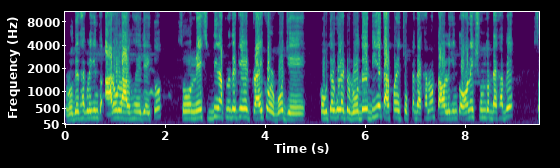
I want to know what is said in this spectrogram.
রোদে থাকলে কিন্তু আরও লাল হয়ে যাইতো। সো নেক্সট দিন আপনাদেরকে ট্রাই করব যে, কবুতরগুলো একটু রোদে দিয়ে তারপরে চোখটা দেখানোর, তাহলে কিন্তু অনেক সুন্দর দেখাবে। সো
